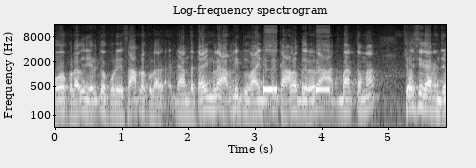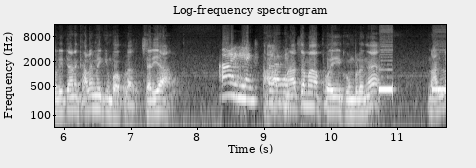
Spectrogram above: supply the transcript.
போகக்கூடாது எடுக்கக்கூடிய சாப்பிடக்கூடாது. அந்த டைம்ல அரளிப்பு வாங்கிட்டு போய் காலபைரவர் ஆத்மார்த்தமா ஜோசியக்காரன் சொல்லிட்டான்னு கிழமைக்கும் போகக்கூடாது. சரியா? ஆ இல்லைங்க சார் ஆத்மார்த்தமா போய் கும்பிடுங்க. நல்ல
